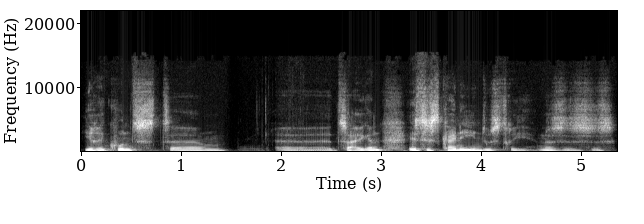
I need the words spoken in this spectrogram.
ihre Kunst ähm, äh, zeigen. Es ist keine Industrie. Das ist, ist,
